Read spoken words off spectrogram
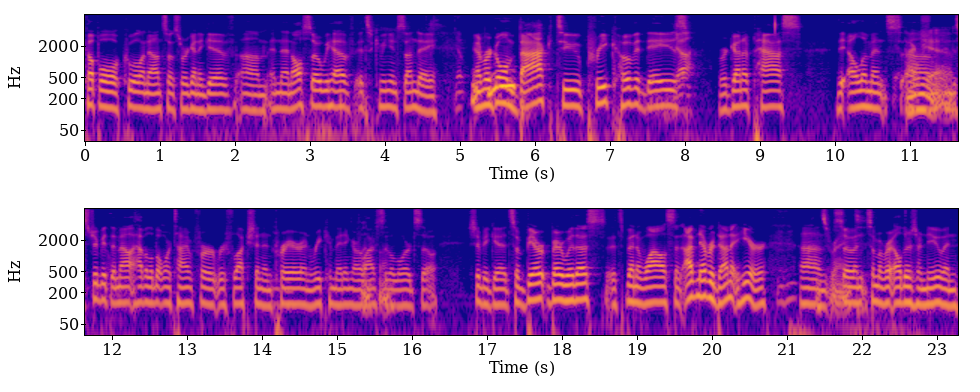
Couple cool announcements we're gonna give, um, and then also we have it's Communion Sunday, Yep. and we're going back to pre-COVID days. Yeah. We're gonna pass the elements um, yeah. and distribute them out. Have a little bit more time for reflection and Mhm. prayer and recommitting our Fun, lives to the Lord. So should be good. So bear bear with us. It's been a while since I've never done it here. Mhm. Um, That's So right. and some of our elders are new, and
